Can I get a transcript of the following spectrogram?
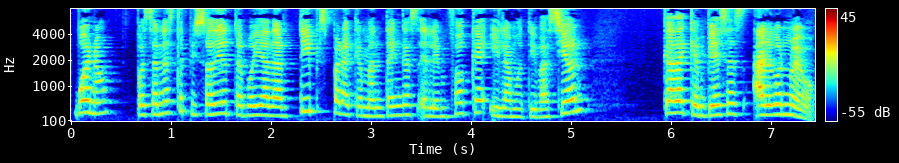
Bueno, pues en este episodio te voy a dar tips para que mantengas el enfoque y la motivación cada que empieces algo nuevo.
